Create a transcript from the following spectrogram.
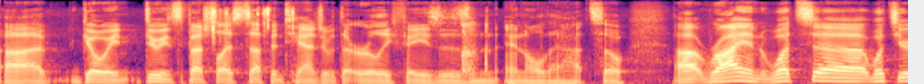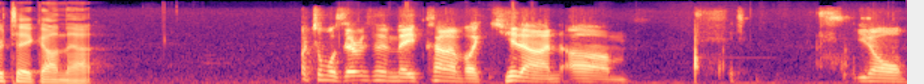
uh, going doing specialized stuff in tangent with the early phases and, and all that. So, uh, Ryan, what's uh, what's your take on that? Almost everything they kind of like hit on. Um, you know,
